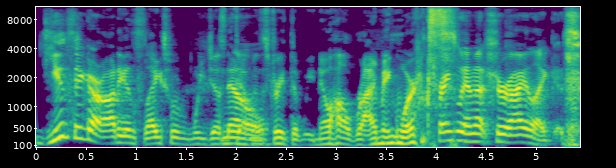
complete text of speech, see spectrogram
Do you think our audience likes when we just No. demonstrate that we know how rhyming works? Frankly, I'm not sure I like it.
